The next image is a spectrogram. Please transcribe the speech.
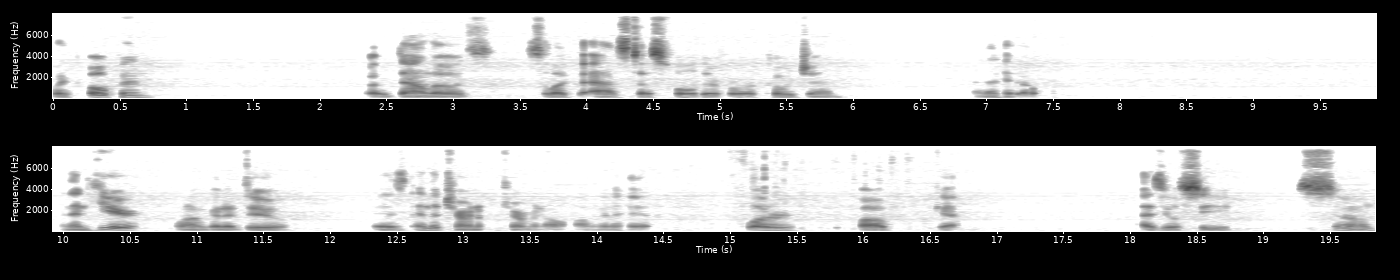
click open, go to downloads, select the ads test folder for our code gen, and then hit open. And then here, what I'm going to do is in the ter terminal, I'm going to hit flutter pub get. As you'll see soon,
